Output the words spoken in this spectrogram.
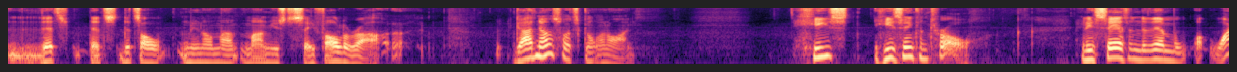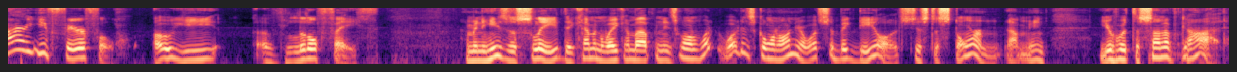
That's that's that's all you know. My mom used to say, "Fall to raw." God knows what's going on. He's He's in control, and He saith unto them, "Why are ye fearful, O ye of little faith?" I mean, he's asleep. They come and wake him up, and he's going, "What? What is going on here? What's the big deal? It's just a storm. I mean, you're with the Son of God."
